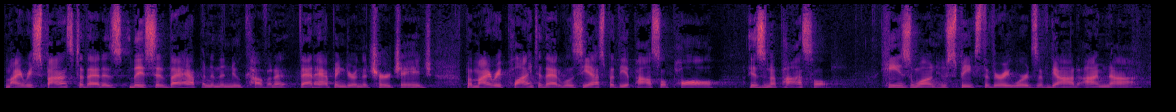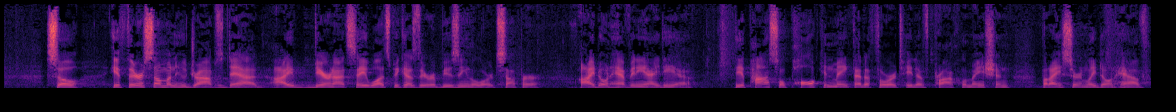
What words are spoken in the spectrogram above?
My response to that is they said that happened in the new covenant, that happened during the church age. But my reply to that was yes, but the apostle Paul is an apostle. He's one who speaks the very words of God. I'm not. So if there's someone who drops dead, I dare not say, well, it's because they're abusing the Lord's Supper. I don't have any idea. The apostle Paul can make that authoritative proclamation, but I certainly don't have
